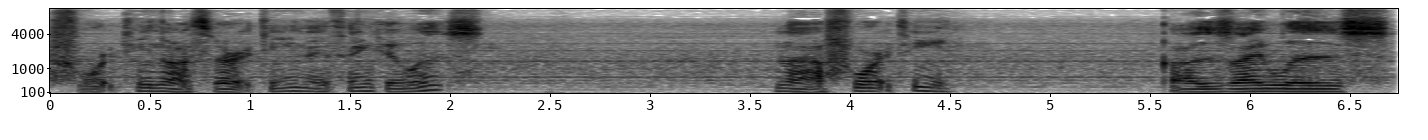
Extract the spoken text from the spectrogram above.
14 or 13, I think it was. Nah, 14. Because I was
